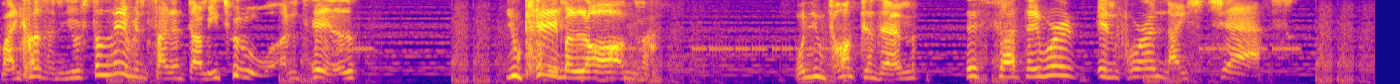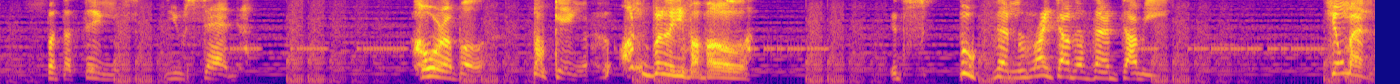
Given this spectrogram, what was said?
My cousin used to live inside a dummy too, until you came along. When you talked to them, they thought they were in for a nice chat. But the things you said horrible, fucking unbelievable. It spooked them right out of their dummy. Human,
